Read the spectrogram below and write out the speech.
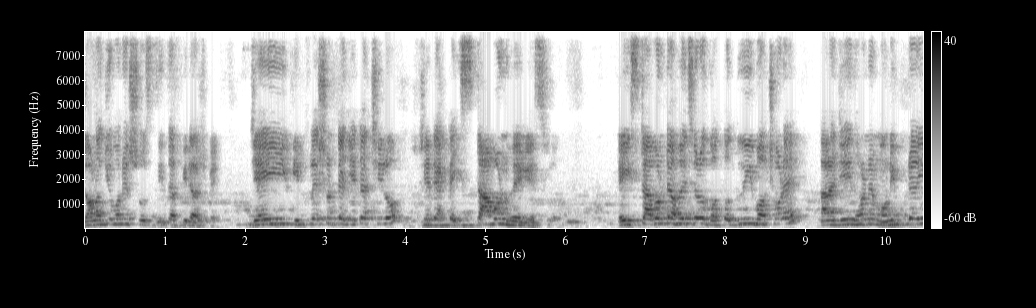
জনজীবনের স্বস্তিটা ফিরে আসবে। যেই ইনফ্লেশনটা যেটা ছিল, সেটা একটা স্টাবন হয়ে গেছিল এই স্টাবনটা হয়েছিল গত দুই বছরে তারা যেই ধরনের মনিপুরারি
